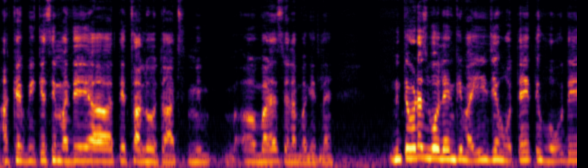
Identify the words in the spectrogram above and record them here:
अख्ख्या बी के सीमध्ये ते चालू होतं आज. मी बऱ्याच वेळेला बघितलंय. मी तेवढंच बोलेन की भाई जे होत आहे ते होऊ दे.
